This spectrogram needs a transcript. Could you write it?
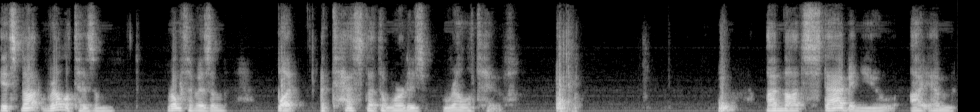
It's not relativism, relativism, but attest that the word is relative. I'm not stabbing you. I am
